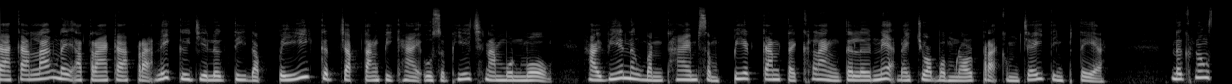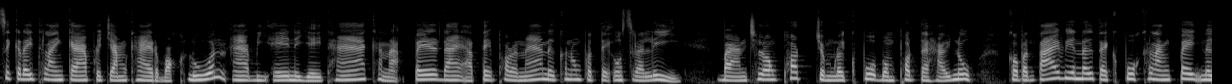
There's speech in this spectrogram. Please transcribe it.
ការកើនឡើងនៃអត្រាការប្រាក់នេះគឺជាលើកទី12គិតចាប់តាំងពីខែឧសភាឆ្នាំមុនមកហើយវានឹងបន្ថែមសម្ពាធកាន់តែខ្លាំងទៅលើអ្នកដែលជាប់បំណុលប្រាក់កម្ចីទិញផ្ទះនៅក្នុងសេចក្តីថ្លែងការណ៍ប្រចាំខែរបស់ខ្លួន ABA និយាយថាខណៈពេលដែលអតិផរណានៅក្នុងប្រទេសអូស្ត្រាលី បានឆ្លងផុតចំណុចខ្ពស់បំផុតទៅហើយនោះក៏ប៉ុន្តែវានៅតែខ្ពស់ខ្លាំងពេកនៅ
